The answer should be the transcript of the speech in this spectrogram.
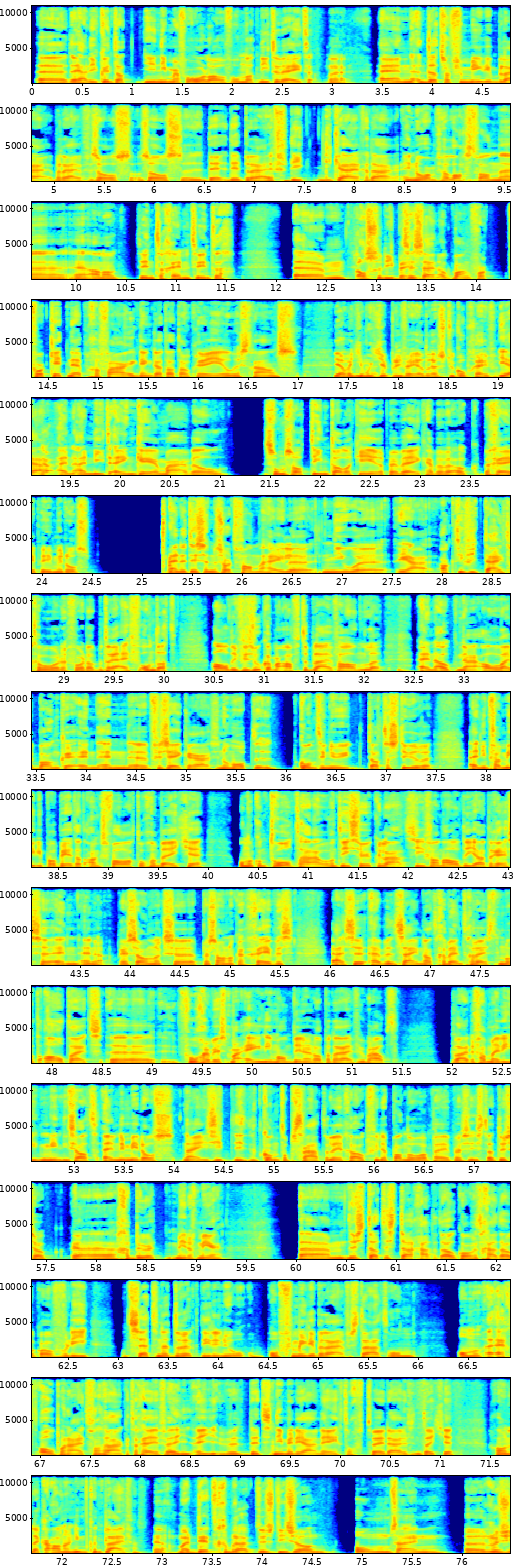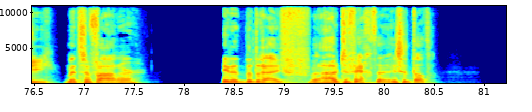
eh, ja, je kunt dat je niet meer veroorloven om dat niet te weten. Nee. En dat soort familiebedrijven, zoals, zoals eh, de- dit bedrijf, die, die krijgen daar enorm veel last van eh, eh, anno 2021. Ehm, Als ze die ze zijn ook bang voor, voor kidnapgevaar. Ik denk dat dat ook reëel is trouwens. Ja, want je moet je privéadres natuurlijk opgeven. Ja, En, en niet één keer, maar wel soms wel tientallen keren per week hebben we ook begrepen inmiddels. En het is een soort van hele nieuwe ja, activiteit geworden voor dat bedrijf. Omdat al die verzoeken maar af te blijven handelen. En ook naar allerlei banken en, en eh, verzekeraars, noem maar op, de, continu dat te sturen. En die familie probeert dat angstvallig toch een beetje onder controle te houden. Want die circulatie van al die adressen en, en Ja. persoonlijke, persoonlijke gegevens. Ja, ze hebben, zijn dat gewend geweest. Omdat altijd, eh, vroeger wist maar één iemand binnen dat bedrijf überhaupt waar de familie zat. En inmiddels, nou, je ziet, het komt op straat te liggen. Ook via de Pandora Papers is dat dus ook eh, gebeurd, min of meer. Ehm, dus dat is, daar gaat het ook over. Het gaat ook over die ontzettende druk die er nu op, op familiebedrijven staat. Om, om echt openheid van zaken te geven. En, en je- we- dit is niet meer de jaren 90 of 2000 dat je gewoon lekker anoniem kunt blijven. Ja, maar dit gebruikt dus die zoon om zijn eh, ruzie met zijn vader in het bedrijf uit te vechten. Is het dat?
